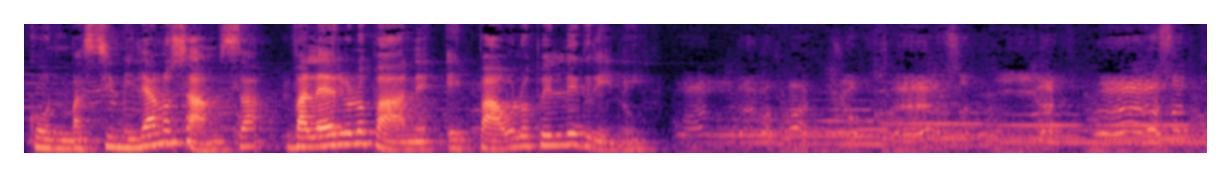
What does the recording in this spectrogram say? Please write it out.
con Massimiliano Samsa, Valerio Lopane e Paolo Pellegrini. Quando era paggio era sottile era sottile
